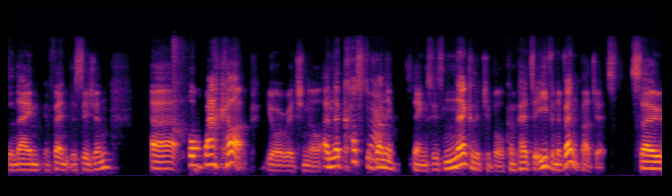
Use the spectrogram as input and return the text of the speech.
the name event decision, uh, or back up your original. And the cost of yeah. running things is negligible compared to even event budgets. So,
